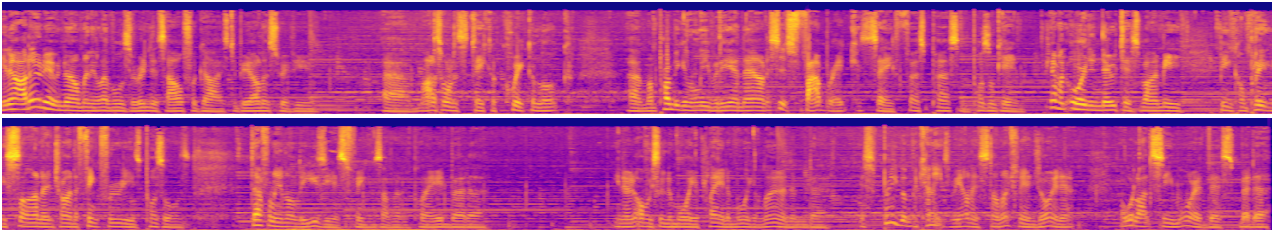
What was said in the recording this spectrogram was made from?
You know, I don't even know how many levels are in this alpha, guys, to be honest with you. Um, I just wanted to take a quick look. Um, I'm probably going to leave it here now. This is Fabric, it's a first-person puzzle game. If you haven't already noticed by me being completely silent trying to think through these puzzles, definitely not the easiest things I've ever played, but uh, you know, obviously the more you play, the more you learn, and uh, it's a pretty good mechanic to be honest. I'm actually enjoying it. I would like to see more of this, but uh,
